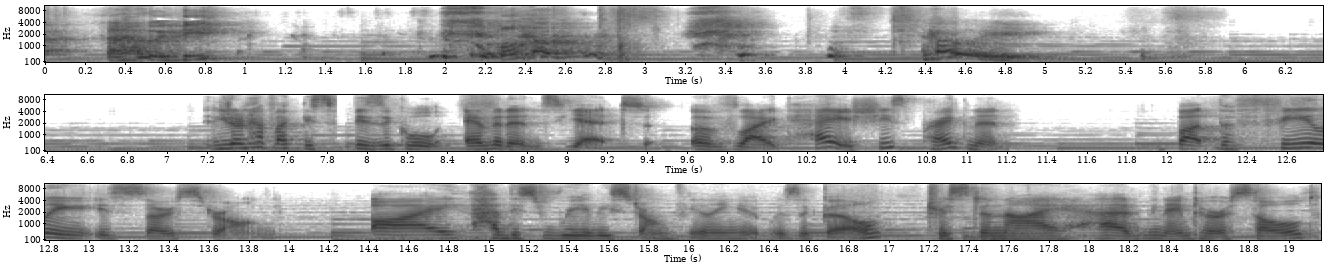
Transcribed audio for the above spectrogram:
Howie? What? Howie? You don't have like this physical evidence yet of like, hey, she's pregnant. But the feeling is so strong. I had this really strong feeling it was a girl. Tristan and I had, we named her Isolde.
